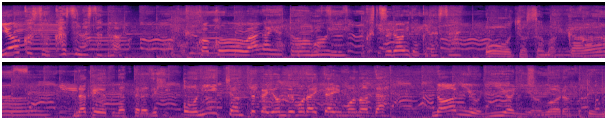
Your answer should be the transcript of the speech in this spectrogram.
ようこそカズマ様。ここを我が家と思いくつろいでください。王女様か。仲良くなったらぜひお兄ちゃんとか呼んでもらいたいものだ何をニヤニヤ笑っている？い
